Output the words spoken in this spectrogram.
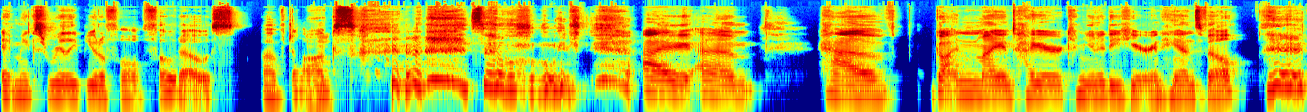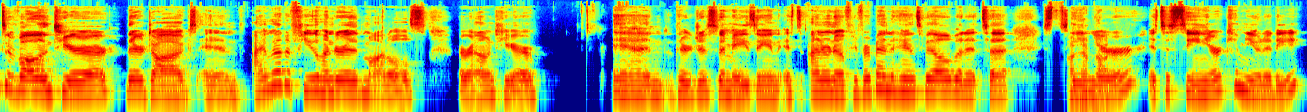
it makes really beautiful photos of mm-hmm. dogs. Mm-hmm. so we've, I um, have gotten my entire community here in Hansville to volunteer their dogs. And I've got a few hundred models around here and they're just amazing. It's I don't know if you've ever been to Hansville, but it's a senior it's a senior community.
